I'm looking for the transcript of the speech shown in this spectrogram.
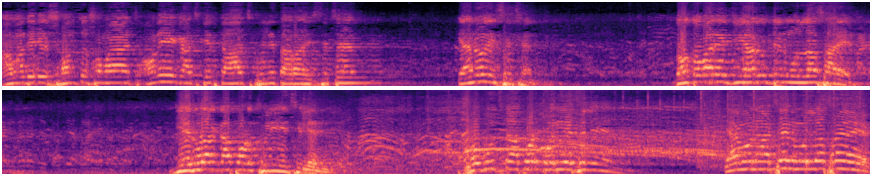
আমাদের সন্ত সমাজ অনেক আজকের কাজ ফেলে তারা এসেছেন। কেন এসেছেন? গতবারে জিয়ারুদ্দিন মোল্লা সাহেব গেরুয়া কাপড় খুলিয়েছিলেন। সবুজ কাপড় পরিয়েছিলেন। কেমন আছেন মোল্লা সাহেব?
